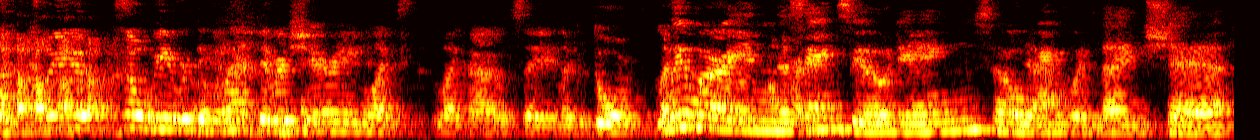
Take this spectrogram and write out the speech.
so, you, so we were, they had, they were sharing like, like I would say, like a dorm. Like we were in the same building, so Yeah. we would like share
